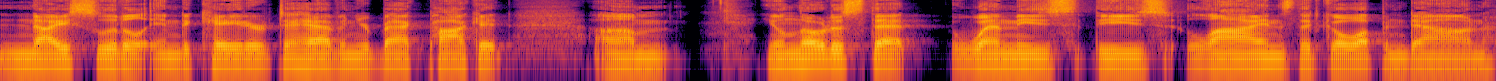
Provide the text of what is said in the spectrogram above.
nice little indicator to have in your back pocket. Um, you'll notice that when these these lines that go up and down,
